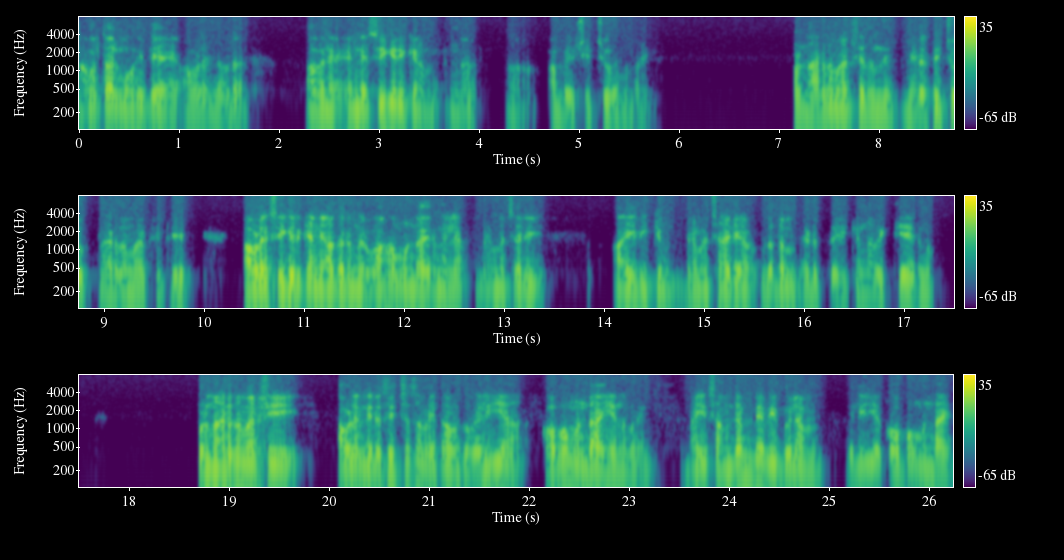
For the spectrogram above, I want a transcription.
കാമത്താൽ മോഹിതയായി അവൾ എന്നോട് അവനെ എന്നെ സ്വീകരിക്കണം എന്ന് അപേക്ഷിച്ചു എന്ന് പറയും അപ്പോൾ നാരദ മഹർഷി അത് നിരസിച്ചു. നാരദ മഹർഷിക്ക് അവളെ സ്വീകരിക്കാൻ യാതൊരു നിർവാഹവും ഉണ്ടായിരുന്നില്ല. ബ്രഹ്മചാരി ആയിരിക്കും ബ്രഹ്മചാര്യ വ്രതം എടുത്തിരിക്കുന്ന വ്യക്തിയായിരുന്നു. അപ്പോൾ നാരദ മഹർഷി അവളെ നിരസിച്ച സമയത്ത് അവൾക്ക് വലിയ കോപമുണ്ടായി എന്ന് പറയുന്നു. ഈ സംരംഭ വിപുലം വലിയ കോപമുണ്ടായി.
